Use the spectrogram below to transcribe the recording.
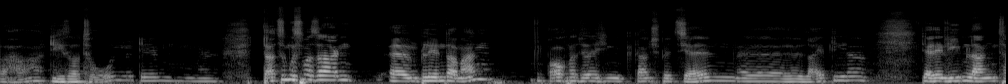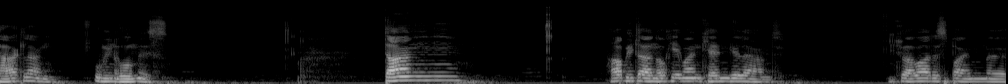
aha, dieser Ton mit dem. Dazu muss man sagen, äh, ein blinder Mann braucht natürlich einen ganz speziellen äh, Leibdiener, der den lieben langen Tag lang um ihn rum ist. Dann habe ich da noch jemanden kennengelernt. Und zwar war das beim äh,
